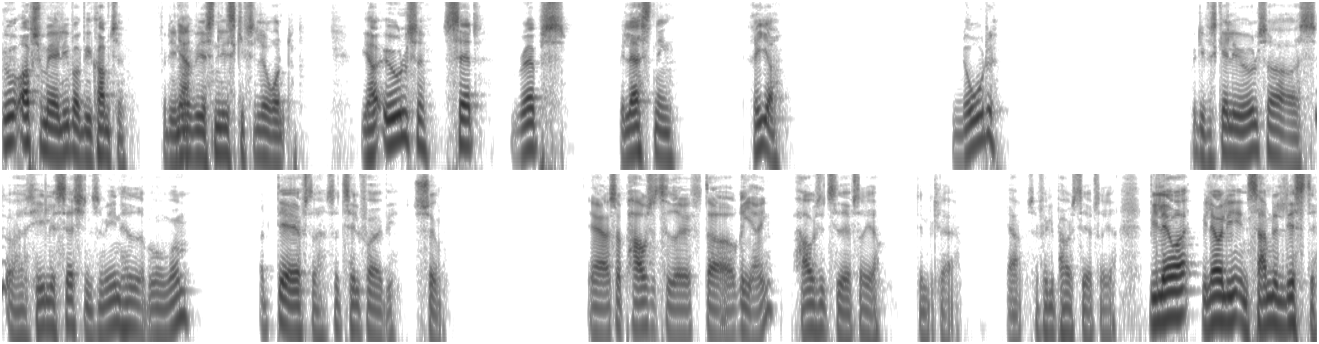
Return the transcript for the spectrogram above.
nu opsummerer jeg lige, hvor vi kom til. Fordi nu ja. har vi sådan lige skiftet lidt rundt. Vi har øvelse, set, reps, belastning, riger, note på de forskellige øvelser og, og hele session som enhed og bum, bum. Og derefter så tilføjer vi søvn. Ja, og så pausetider efter riger, ikke? Pausetider efter, ja. Den beklager jeg. Ja, selvfølgelig pausetider efter, ja. Vi laver, vi laver lige en samlet liste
